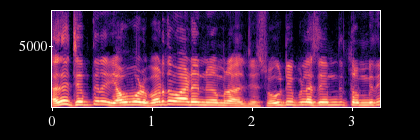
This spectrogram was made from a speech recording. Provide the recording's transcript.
అదే చెప్తున్నా ఎవడు పడితే వాడే న్యూమరాలజిస్ట్ ఒకటి ప్లస్ ఎనిమిది తొమ్మిది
